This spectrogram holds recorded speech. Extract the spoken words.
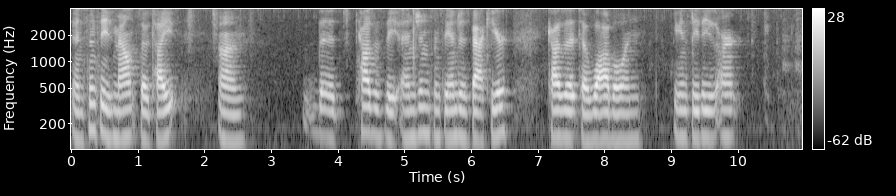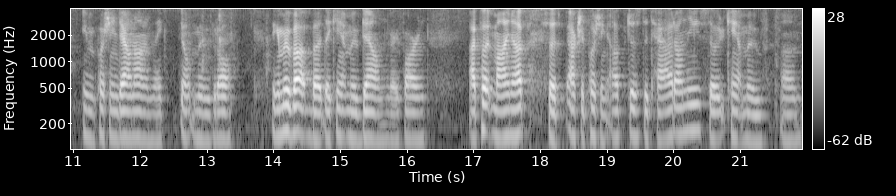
and since these mount so tight, um, that causes the engine, since the engine is back here, causes it to wobble, and you can see these aren't even pushing down on them. They don't move at all. They can move up, but they can't move down very far. And I put mine up, so it's actually pushing up just a tad on these, so it can't move. Um,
